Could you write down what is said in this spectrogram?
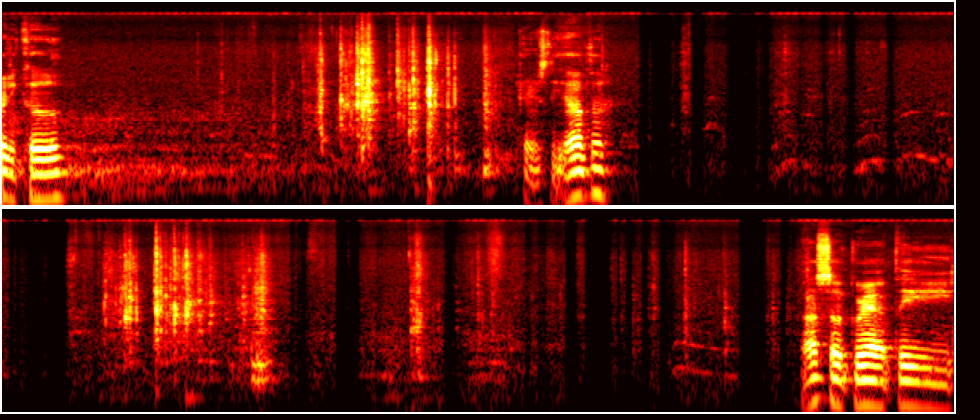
Pretty cool. Here's the other. Also grabbed the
